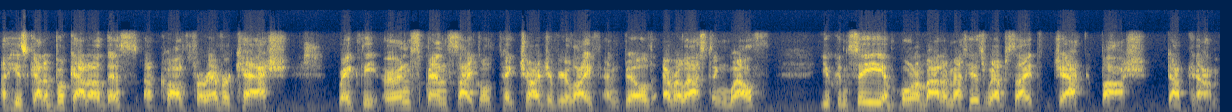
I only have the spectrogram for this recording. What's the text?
Uh, he's got a book out on this uh, called Forever Cash Break the Earn Spend Cycle, Take Charge of Your Life, and Build Everlasting Wealth. You can see more about him at his website, jackbosch.com.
